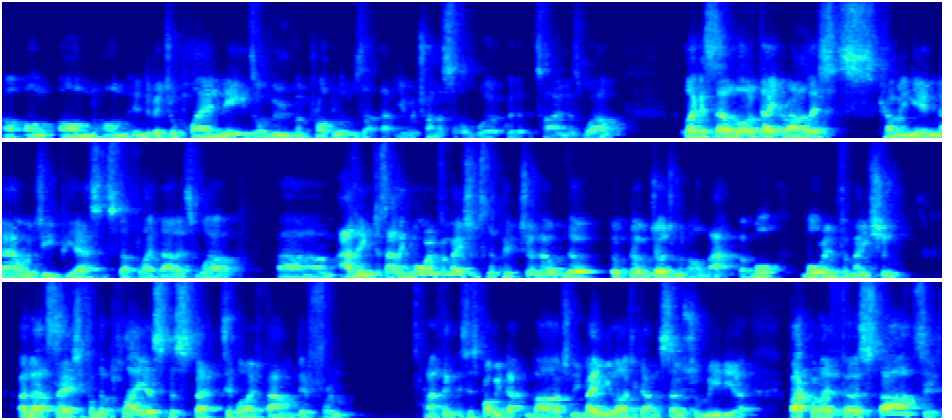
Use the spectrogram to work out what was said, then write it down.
on on on individual player needs or movement problems that, that you were trying to sort of work with at the time as well. Like I said, a lot of data analysts coming in now with GPS and stuff like that as well. Um, adding just adding more information to the picture. No no no judgment on that, but more more information. And I'd say actually from the player's perspective, what I found different, and I think this is probably largely maybe largely down to social media. Back when I first started,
